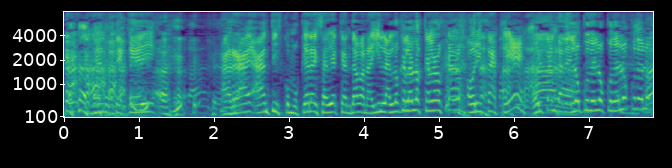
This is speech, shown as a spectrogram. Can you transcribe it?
Menos te quiere. Antes como que era y sabía que andaban ahí la loca, la loca, la loca. la loca. ¿Ahorita qué? Ahorita anda de loco, de loco, de loco, de loco.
